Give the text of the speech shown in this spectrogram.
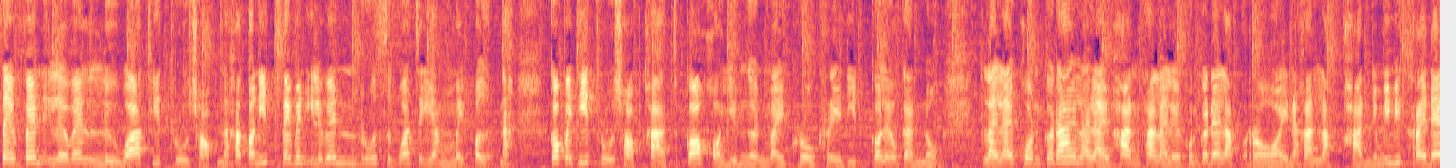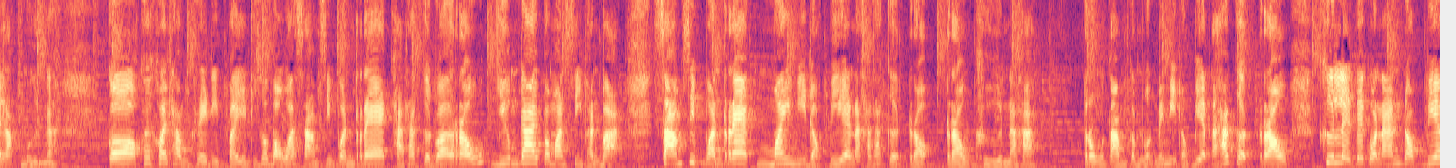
7 e เ e ่ e อหรือว่าที่ True Shop นะคะ ตอนนี้7 e เ e ่ e อรู้สึกว่าจะยังไม่เปิดนะ ก็ไปที่ True Shop ค่ะ ก็ขอยืมเงินไมโครเครดิตก็แล้วกันเนาะ หลายๆ คนก็ได้หลายๆพันค่ะ หลายๆ คนก็ได้หลักร้อยนะคะ หลักพันยังไม่มีใครได้หลักหมื่นนะ ก็ค่อยๆทำเครดิตไปอย่างที่เขาบอกว่า 30 วันแรกค่ะ ถ้าเกิดว่าเรายืมได้ประมาณ 4,000 บาท 30 วันแรกไม่มีดอกเบี้ยนะคะ ถ้าเกิดเราเราคืนนะคะ ตรงตามกำหนดไม่มีดอกเบี้ย แต่ถ้าเกิดเราคืนเลทไปกว่านั้น ดอกเบี้ย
